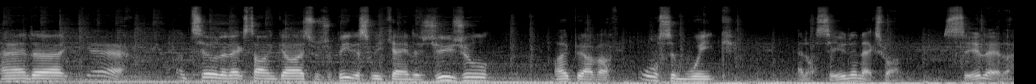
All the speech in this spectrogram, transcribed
And uh, yeah, until the next time, guys, which will be this weekend as usual, I hope you have an awesome week, and I'll see you in the next one. See you later.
